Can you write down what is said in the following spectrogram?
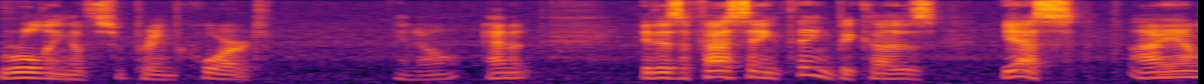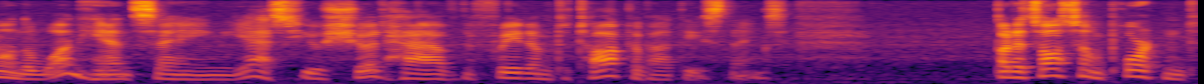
ruling of the Supreme Court, you know. And it, it is a fascinating thing because, yes, I am on the one hand saying, yes, you should have the freedom to talk about these things. But it's also important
